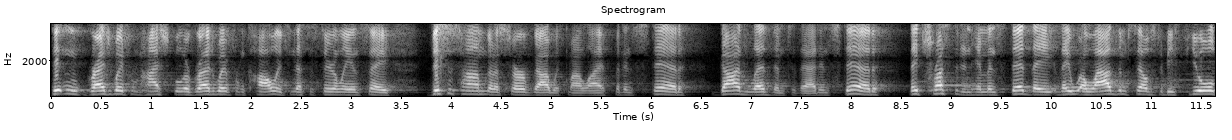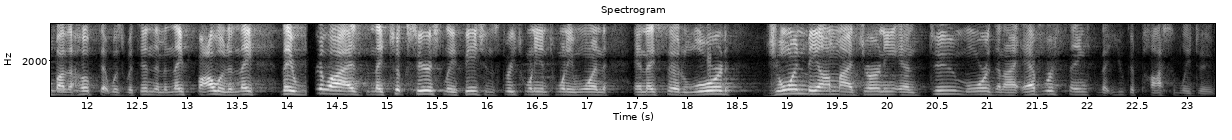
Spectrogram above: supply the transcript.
didn't graduate from high school or graduate from college necessarily and say, This is how I'm going to serve God with my life. But instead, God led them to that. Instead, they trusted in him. Instead, they, they allowed themselves to be fueled by the hope that was within them, and they followed, and they, they realized and they took seriously Ephesians 3 20 and 21, and they said, Lord, join me on my journey and do more than I ever think that you could possibly do.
